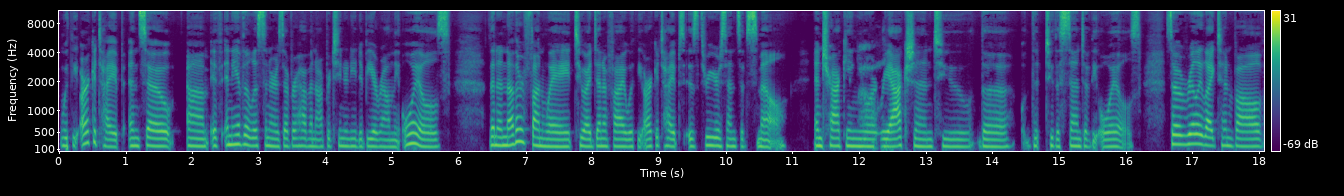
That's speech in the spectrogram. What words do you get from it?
with the archetype. And so um, if any of the listeners ever have an opportunity to be around the oils, then another fun way to identify with the archetypes is through your sense of smell and tracking your oh. reaction to the, the, to the scent of the oils. So I really like to involve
